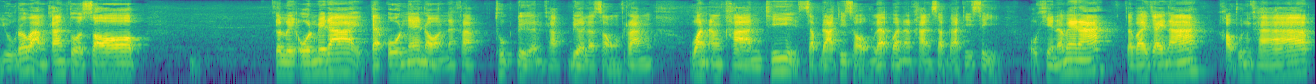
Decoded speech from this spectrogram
อยู่ระหว่างการตรวจสอบ ก็เลยโอนไม่ได้ แต่โอนแน่นอนนะครับ ทุกเดือนครับ เดือนละ 2 ครั้ง วันอังคารที่สัปดาห์ที่ 2 และวันอังคารสัปดาห์ที่ 4 โอเคนะแม่นะสบายใจนะ ขอบคุณครับ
